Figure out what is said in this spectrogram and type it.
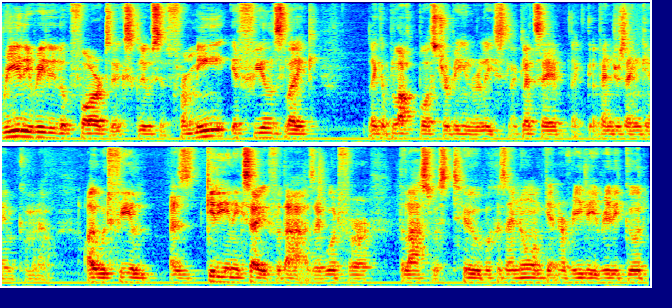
really really look forward to exclusives. For me, it feels like like a blockbuster being released. Like let's say like Avengers Endgame coming out. I would feel as giddy and excited for that as I would for The Last of Us Two because I know I'm getting a really really good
